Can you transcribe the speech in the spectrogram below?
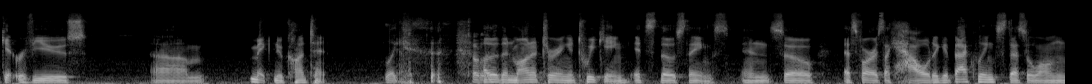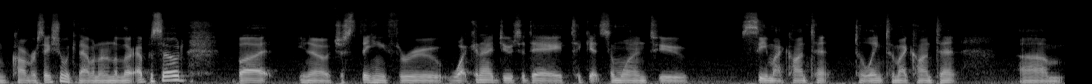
get reviews, um, make new content. Like, yeah, totally. other than monitoring and tweaking, it's those things. And so, as far as like how to get backlinks, that's a long conversation. We can have on another episode. But you know, just thinking through what can I do today to get someone to see my content, to link to my content. Um,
